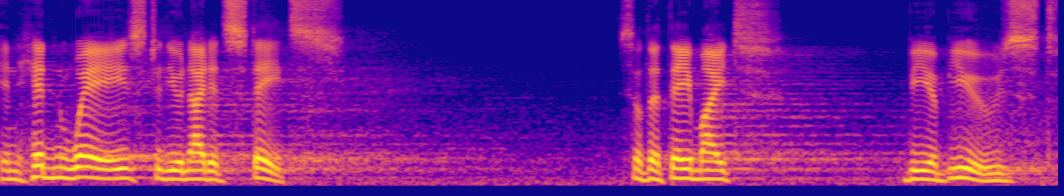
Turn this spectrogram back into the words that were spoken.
in hidden ways to the United States so that they might be abused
